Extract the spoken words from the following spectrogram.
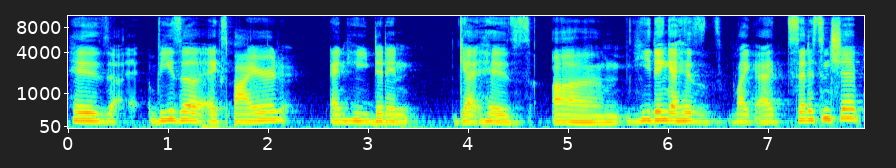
His visa expired, and he didn't get his um he didn't get his like uh, citizenship.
